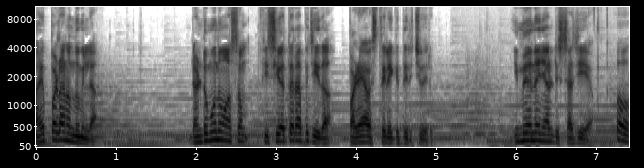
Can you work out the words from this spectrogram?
ഭയപ്പെടാനൊന്നുമില്ല. രണ്ടു മൂന്ന് മാസം ഫിസിയോതെറാപ്പി ചെയ്ത പഴയ അവസ്ഥയിലേക്ക് തിരിച്ചു വരും. ഇന്ന് തന്നെ ഞാൻ ഡിസ്ചാർജ് ചെയ്യാം. ഓ.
